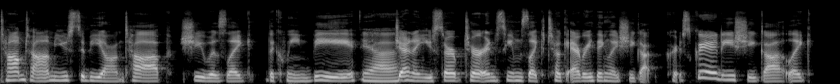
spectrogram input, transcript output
Tom Tom used to be on top. She was like the queen bee. Yeah. Jenna usurped her and seems like took everything. Like she got Chris Grandy, she got like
